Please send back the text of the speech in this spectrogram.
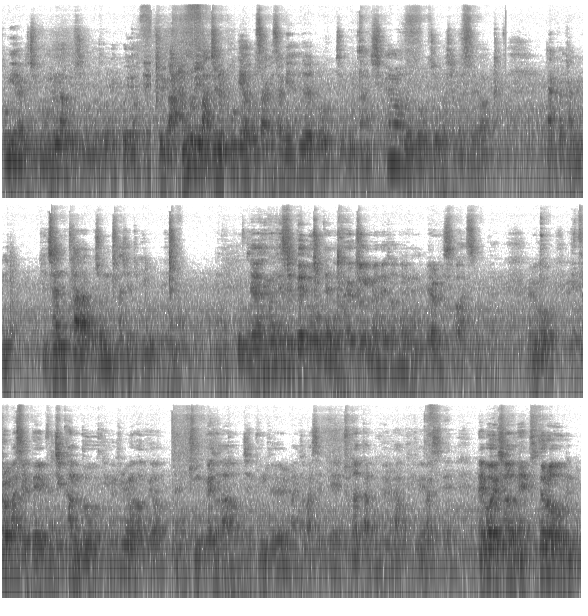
동일하게 적용을 하려고 지금 노력을 했고요. 네. 저희가 아무리 마진을 포기하고 싸게 싸게 했는데도 지금 일단 18만 원 정도 저희가 잡았어요. 약간 가격이 괜찮다라고 저는 사실 느끼고 있거든요. 네, 그리고 제가 생각했을 때도 네네. 뭐 가격적인 면에서는 매력이 있을 것 같습니다. 그리고 들어봤을 때 묵직함도 되게 훌륭하고요. 네. 중국에서 나온 제품들 만져봤을 때 조작가분들하고 비교해봤을 때 레버 액션의 부드러운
